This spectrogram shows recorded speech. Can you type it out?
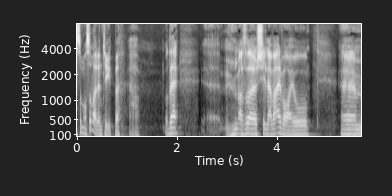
som også var en type. Ja, og det eh, Altså, Chilavert var jo um,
